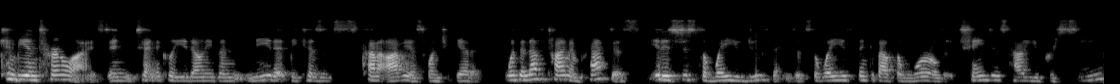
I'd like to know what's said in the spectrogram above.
can be internalized, and technically you don't even need it because it's kind of obvious once you get it. With enough time and practice, it is just the way you do things. It's the way you think about the world. It changes how you perceive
